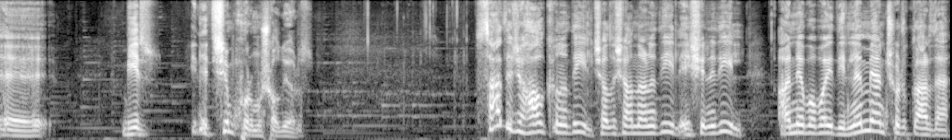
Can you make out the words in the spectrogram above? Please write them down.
e, bir iletişim kurmuş oluyoruz. Sadece halkını değil, çalışanlarını değil, eşini değil, anne babayı dinlemeyen çocuklar da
